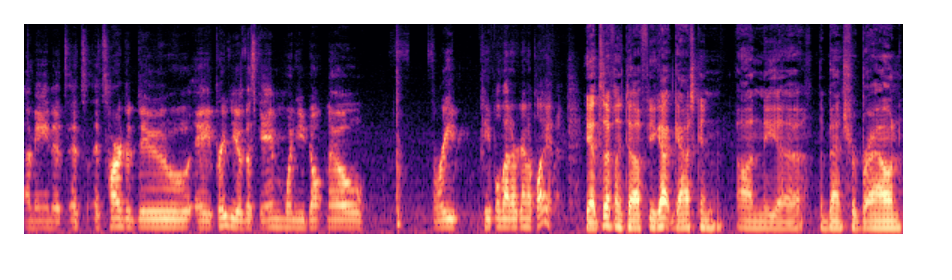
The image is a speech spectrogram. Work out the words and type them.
I mean it's it's it's hard to do a preview of this game when you don't know three people that are going to play in it. Yeah, it's definitely tough. You got Gaskin on the uh, the bench for Brown.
